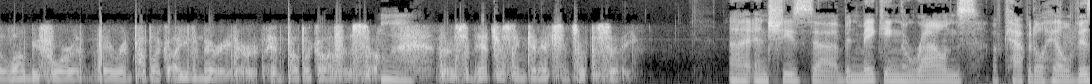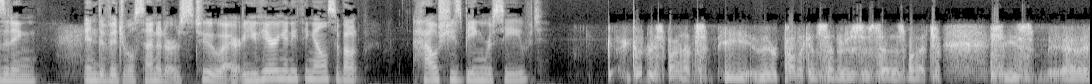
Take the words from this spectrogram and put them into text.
long before they were in public, I even married or in public office. So mm. there's some interesting connections with the city. Uh, and she's uh, been making the rounds of Capitol Hill, visiting individual senators too. Are you hearing anything else about how she's being received? Good response. He, the Republican senators have said as much. She's uh,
